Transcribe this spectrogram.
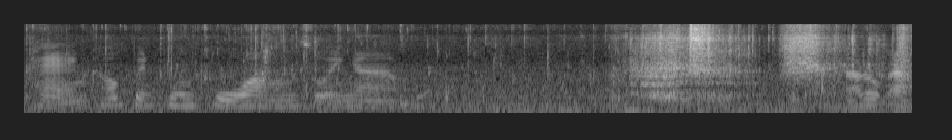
แผงเขาเป็นพวงพวงๆสวยงาม เอาลูกอะ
